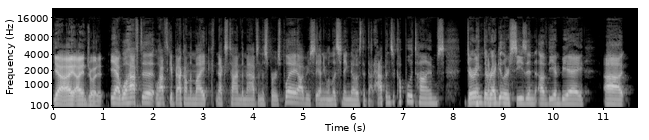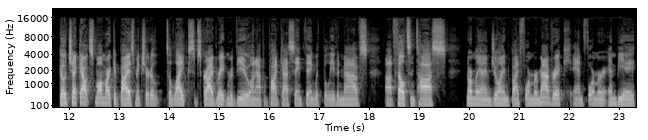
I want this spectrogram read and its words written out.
Yeah, I, I enjoyed it. yeah, we'll have to we'll have to get back on the mic next time the Mavs and the Spurs play. Obviously, anyone listening knows that that happens a couple of times during the regular season of the NBA. Uh, go check out Small Market Bias. Make sure to to like, subscribe, rate, and review on Apple Podcasts. Same thing with Bleav in Mavs. uh, and Tass. Normally, I am joined by former Maverick and former NBA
